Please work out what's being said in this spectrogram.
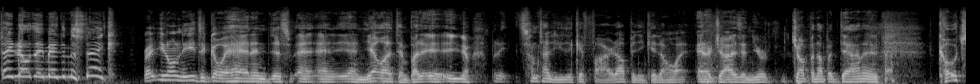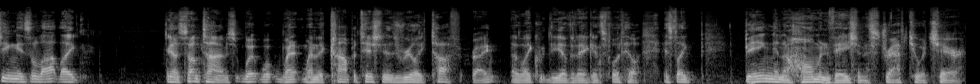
they know they made the mistake. Right, you don't need to go ahead and just and, and, and yell at them, but it, you know, but it, sometimes you just get fired up and you get all energized and you're jumping up and down. And coaching is a lot like, you know, sometimes when when the competition is really tough, right? Like the other day against Foothill, it's like being in a home invasion, strapped to a chair.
